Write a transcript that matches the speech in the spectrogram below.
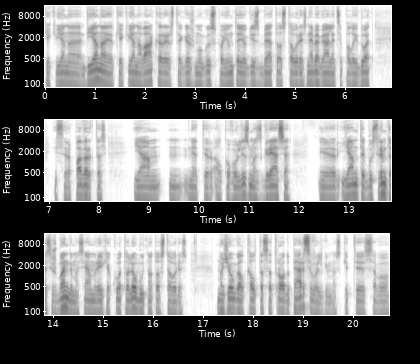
kiekvieną dieną ir kiekvieną vakarą ir staiga žmogus pajunta, jog jis be tos taurės nebegali atsipalaiduoti, jis yra pavergtas jam net ir alkoholizmas grėsia ir jam tai bus rimtas išbandymas, jam reikia kuo toliau būti nuo tos taurės. Mažiau gal kaltas atrodo persivalgymas, kiti savo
